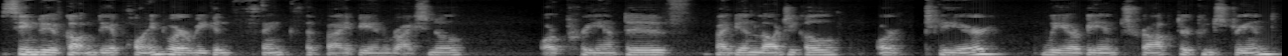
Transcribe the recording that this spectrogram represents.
seem to have gotten to a point where we can think that by being rational or preemptive, by being logical or clear, we are being trapped or constrained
